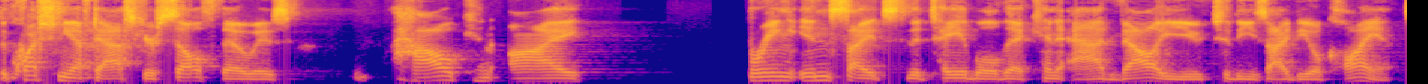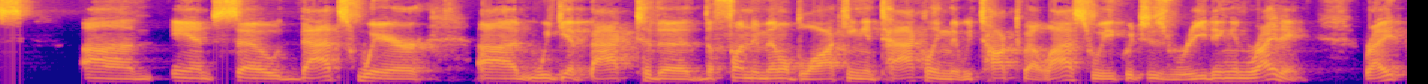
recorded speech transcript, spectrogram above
The question you have to ask yourself, though, is how can I bring insights to the table that can add value to these ideal clients? Um, and so that's where uh, we get back to the the fundamental blocking and tackling that we talked about last week, which is reading and writing. Right,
